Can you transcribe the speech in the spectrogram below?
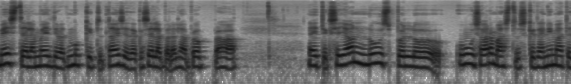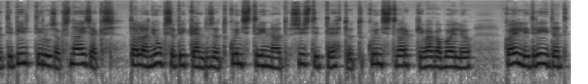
meestele meeldivad mukkitud naised, aga selle peale läheb ropp raha näiteks see Jan Uuspõllu uus armastus, keda nimetati piltilusaks naiseks, tal on juuksepikendused, kunstrinnad, süstid tehtud, kunstvärki väga palju, kallid riided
